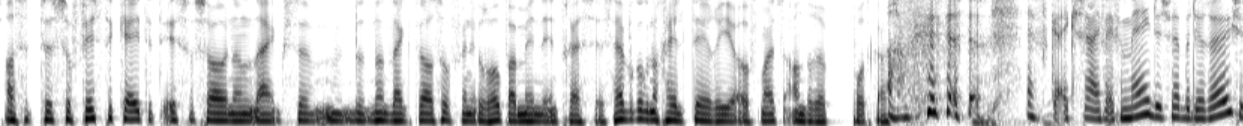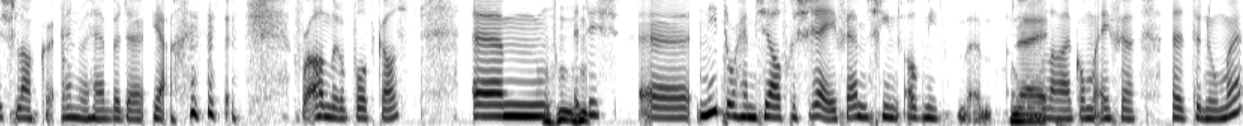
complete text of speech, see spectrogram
als het te sophisticated is of zo, dan lijkt, dan, dan lijkt het wel alsof in Europa minder interesse is. Daar heb ik ook nog hele theorieën over, maar het is een andere podcast. Oh. even kijken, ik schrijf even mee. Dus we hebben de reuzenslakken en we hebben de, ja, voor andere podcast. Um, het is uh, niet door hem zelf geschreven, hè? misschien ook niet uh, nee. belangrijk om even te noemen.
